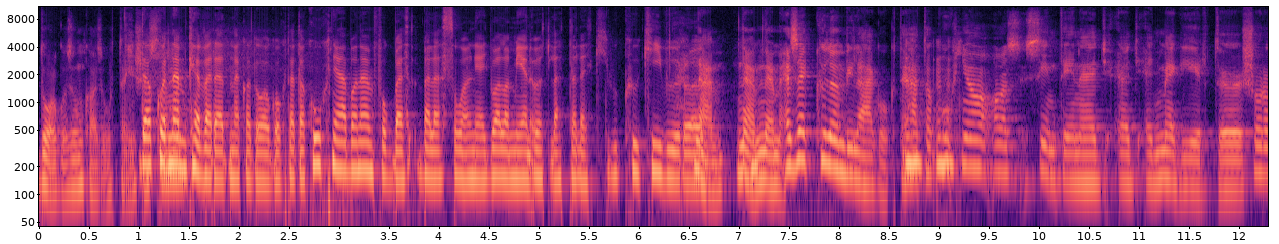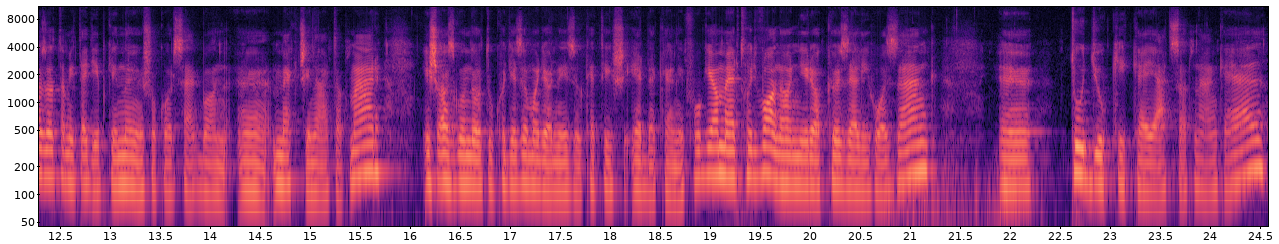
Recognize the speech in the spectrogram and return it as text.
dolgozunk azóta is. De akkor nem keverednek a dolgok, tehát a kuchnyában nem fog be- beleszólni egy valamilyen ötlettel egy kívülről. Nem, nem, nem. Ezek külön világok. Tehát a mhm, mhm. kuchnya az szintén egy, egy, egy megírt sorozat, amit egyébként nagyon sok országban megcsináltak már, és azt gondoltuk, hogy ez a magyar nézőket is érdekelni fogja, mert hogy van annyira közeli hozzánk, tudjuk, kikkel játszatnánk el,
